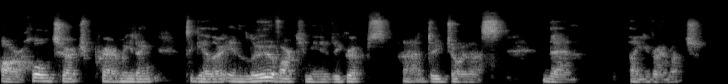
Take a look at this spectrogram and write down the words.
our whole church prayer meeting together in lieu of our community groups. Uh, do join us then. Thank you very much.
